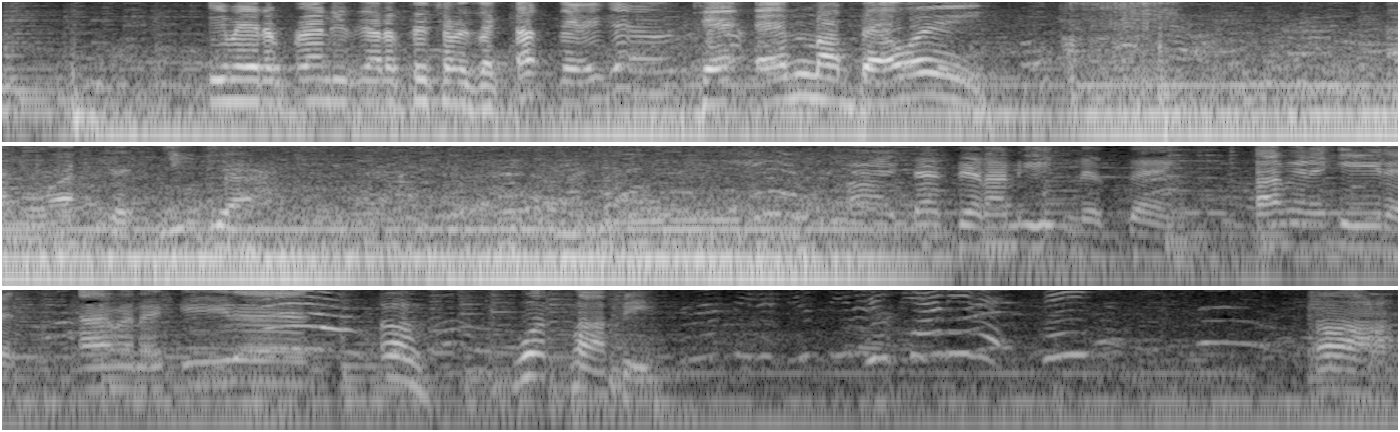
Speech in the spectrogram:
Friend. He made a friend, he's got a fish on his back. Up there you go. Get in my belly. I'd like to eat ya. Alright, that's it. I'm eating this thing. I'm gonna eat it. I'm gonna eat it. Oh, what, Poppy? You can't eat it, see? Ah,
